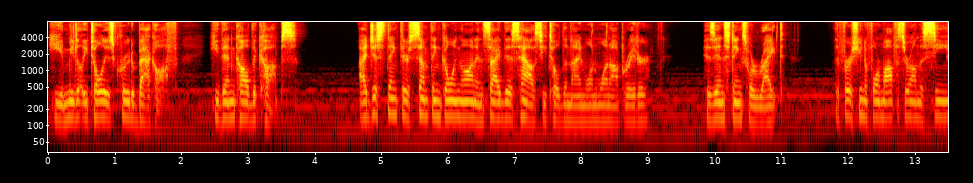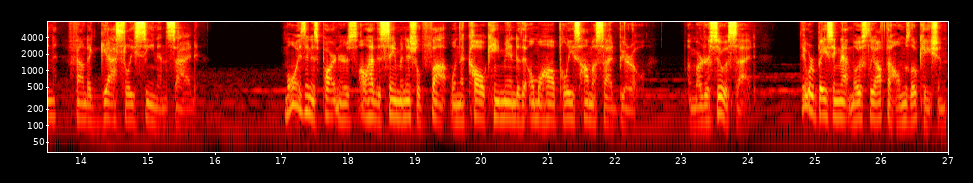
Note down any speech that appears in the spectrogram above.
He immediately told his crew to back off. He then called the cops. I just think there's something going on inside this house, he told the 911 operator. His instincts were right. The first uniform officer on the scene found a ghastly scene inside. Mois and his partners all had the same initial thought when the call came in to the Omaha Police Homicide Bureau a murder suicide. They were basing that mostly off the home's location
